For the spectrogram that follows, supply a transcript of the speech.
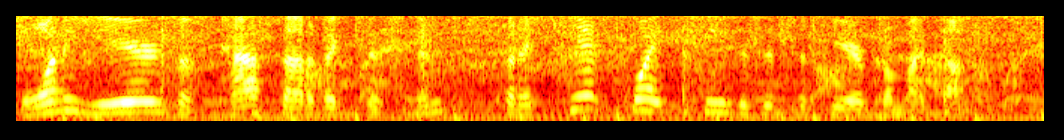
Twenty years have passed out of existence, but I can't quite seem to disappear from my thoughts.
